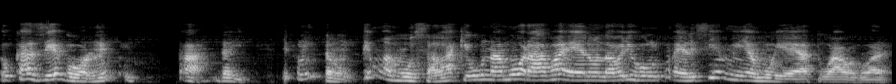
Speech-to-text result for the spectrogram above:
eu casei agora, né? Tá, e daí? Ele falou, então, tem uma moça lá que eu namorava ela, eu andava de rolo com ela. E se a minha mulher atual agora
